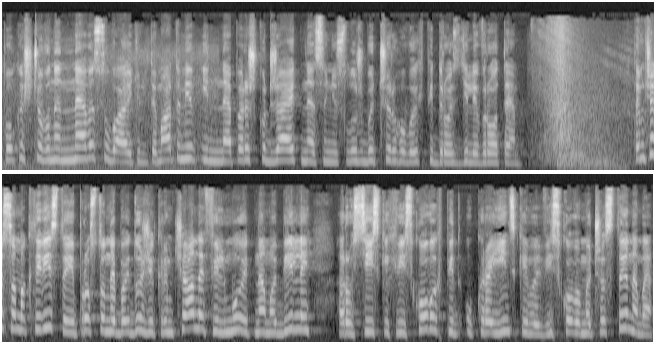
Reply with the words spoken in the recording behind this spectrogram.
Поки що вони не висувають ультиматумів і не перешкоджають несенню служби чергових підрозділів роти. Тим часом активісти і просто небайдужі кримчани фільмують на мобільний російських військових під українськими військовими частинами.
